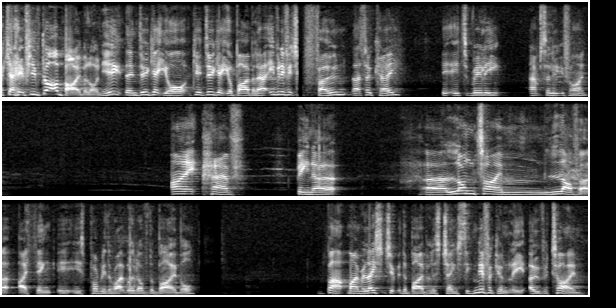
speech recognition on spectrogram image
Okay, if you've got a Bible on you, then do get your, do get your Bible out. Even if it's your phone, that's okay. It's really absolutely fine. I have been a, a long time lover, I think, is probably the right word, of the Bible. But my relationship with the Bible has changed significantly over time.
